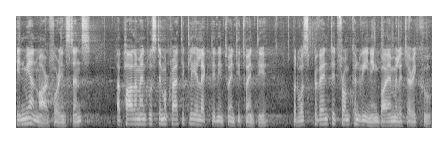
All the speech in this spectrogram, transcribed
In Myanmar, for instance, a parliament was democratically elected in 2020, but was prevented from convening by a military coup.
